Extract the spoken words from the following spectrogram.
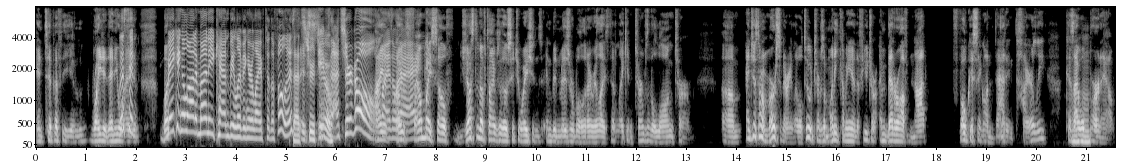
antipathy and write it anyway. Listen, but Making a lot of money can be living your life to the fullest. That's it's- true if that's your goal, I, by the way. I've found myself just enough times in those situations and been miserable that I realized that, like, in terms of the long term, um, and just on a mercenary level too, in terms of money coming in in the future, I'm better off not focusing on that entirely because I will Mhm. burn out.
